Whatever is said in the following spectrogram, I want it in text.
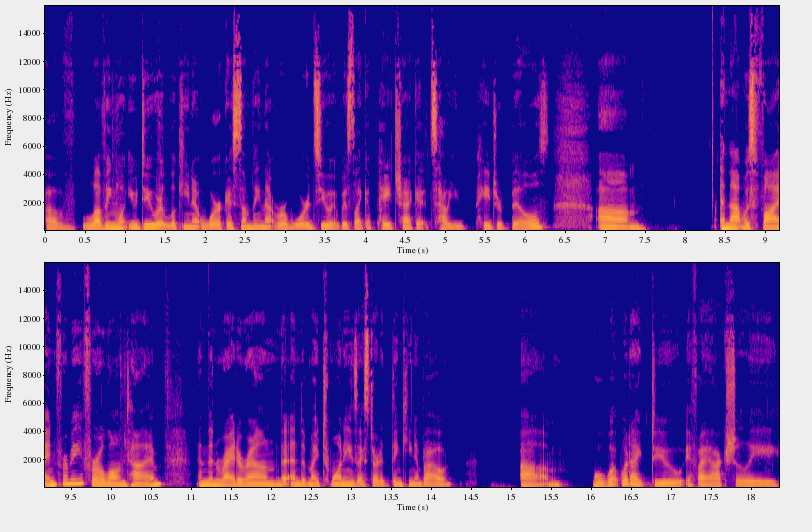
of loving what you do or looking at work as something that rewards you. It was like a paycheck. It's how you paid your bills. Um, and that was fine for me for a long time. And then right around the end of my 20s, I started thinking about, um, well, what would I do if I actually,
